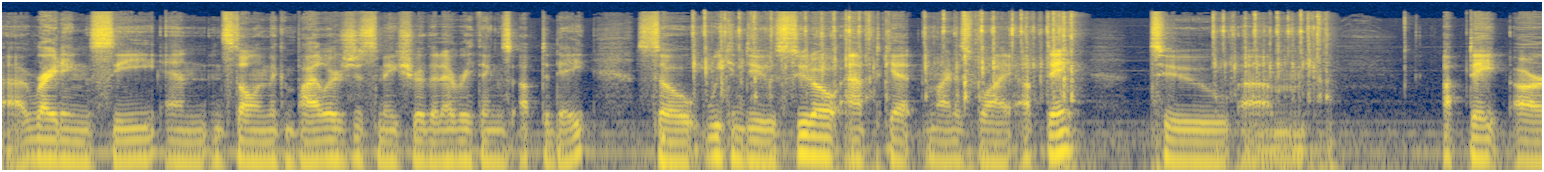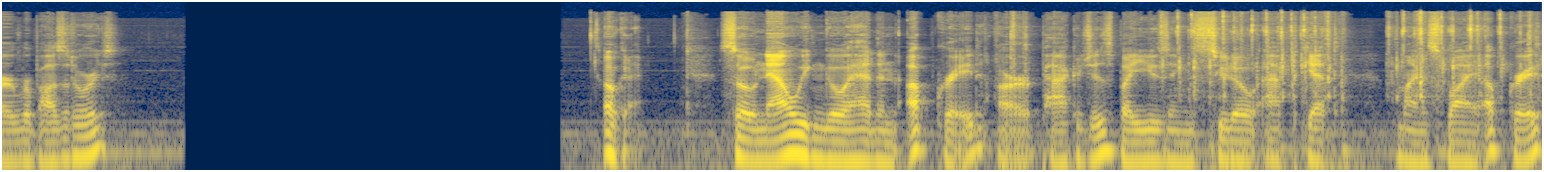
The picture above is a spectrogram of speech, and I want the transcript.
uh, writing C and installing the compilers just to make sure that everything's up to date. So we can do sudo apt-get minus y update to um, update our repositories. Okay, so now we can go ahead and upgrade our packages by using sudo apt-get minus y upgrade.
